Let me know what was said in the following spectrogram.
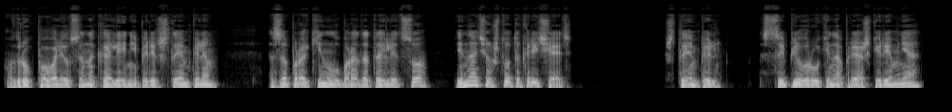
вдруг повалился на колени перед штемпелем, запрокинул бородатое лицо и начал что-то кричать. Штемпель сцепил руки на пряжке ремня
